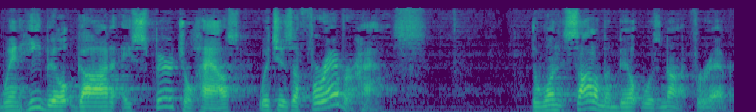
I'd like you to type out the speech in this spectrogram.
when he built God a spiritual house, which is a forever house. The one that Solomon built was not forever.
